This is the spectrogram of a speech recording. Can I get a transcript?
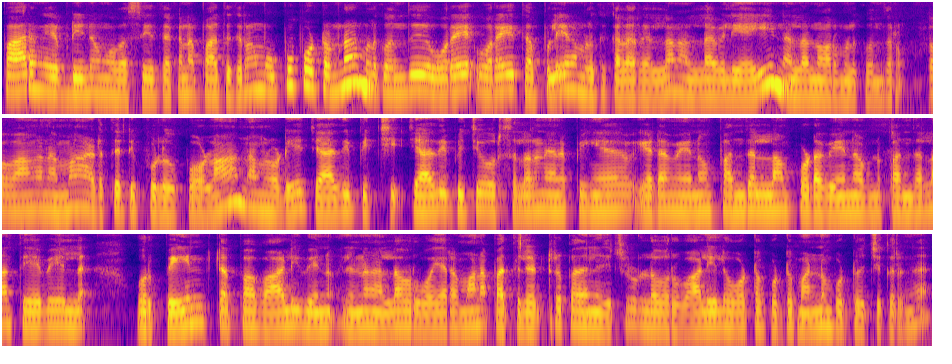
பாருங்கள் எப்படின்னு உங்கள் வசதி தக்கன பார்த்துக்கிறோம் நம்ம உப்பு போட்டோம்னா நம்மளுக்கு வந்து ஒரே ஒரே தப்புலேயே நம்மளுக்கு கலர் எல்லாம் நல்லா வெளியாகி நல்லா நார்மலுக்கு வந்துடும் இப்போ வாங்க நம்ம அடுத்த டிப்புளுக்கு போகலாம் நம்மளுடைய ஜாதி பிச்சி. ஜாதி பிச்சி ஒரு சிலர் நினைப்பீங்க இடம் வேணும் பந்தல்லாம் போட வேணும் அப்படின்னு. பந்தல்லாம் தேவையில்லை. ஒரு பெயிண்ட் டப்பா வாளி வேணும். இல்லைன்னா நல்லா ஒரு உயரமான பத்து லிட்டரு பதினஞ்சு லிட்டர் உள்ள ஒரு வாளியில் ஓட்டை போட்டு மண்ணும் போட்டு வச்சுக்கிறோங்க.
